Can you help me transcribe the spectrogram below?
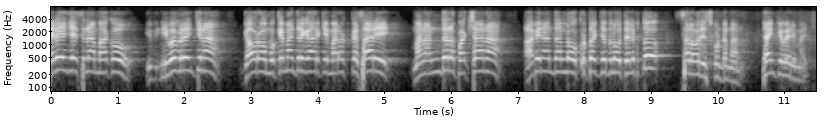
తెలియజేసిన మాకు వివరించిన గౌరవ ముఖ్యమంత్రి గారికి మరొక్కసారి మనందరి పక్షాన అభినందనలు కృతజ్ఞతలు తెలుపుతూ సెలవు తీసుకుంటున్నాను. థ్యాంక్ యూ వెరీ మచ్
